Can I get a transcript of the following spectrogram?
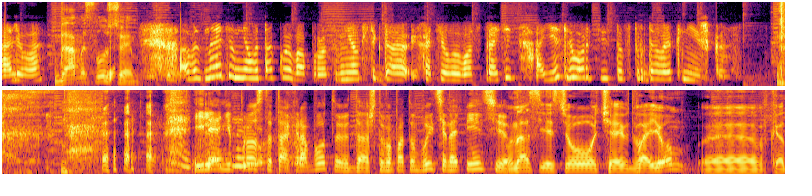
Алло. Да, мы слушаем. А вы знаете, у меня вот такой вопрос. Мне вот всегда хотела у вас спросить, а есть ли у артистов трудовая книжка? Или они просто так работают, да, чтобы потом выйти на У пенсию? нас есть ООО «Чай вдвоем», э, в ко-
